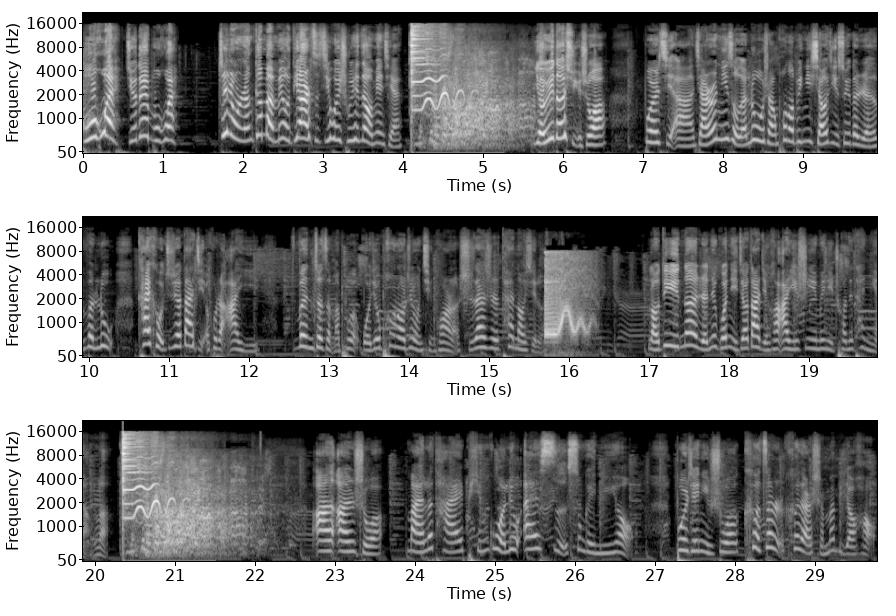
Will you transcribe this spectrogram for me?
不会，绝对不会。这种人根本没有第二次机会出现在我面前。”有余德许说。波儿姐啊，假如你走在路上碰到比你小几岁的人问路，开口就叫大姐或者阿姨，问这怎么破，我就碰到这种情况了，实在是太闹心了。老弟，那人家管你叫大姐和阿姨，是因为你穿的太娘了。安安说买了台苹果六 S 送给女友，波儿姐你说刻字儿刻点什么比较好？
